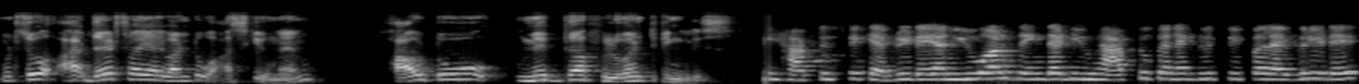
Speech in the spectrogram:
but so uh, that's why I want to ask you, ma'am, how to make the fluent English. We have to speak every day, and you are saying that you have to connect with people every day.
